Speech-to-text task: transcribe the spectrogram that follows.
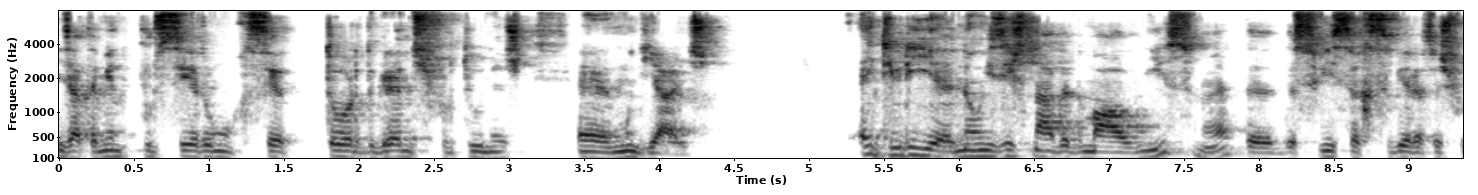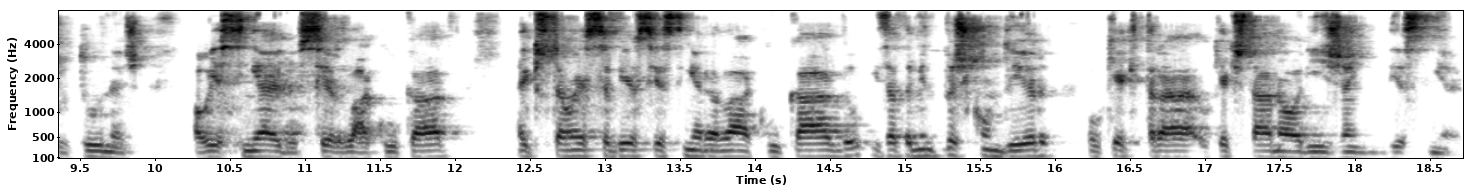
exatamente por ser um receptor de grandes fortunas uh, mundiais. Em teoria, não existe nada de mal nisso, não é? da, da Suíça receber essas fortunas ou esse dinheiro ser lá colocado. A questão é saber se esse dinheiro é lá colocado exatamente para esconder o que é que, terá, o que, é que está na origem desse dinheiro.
